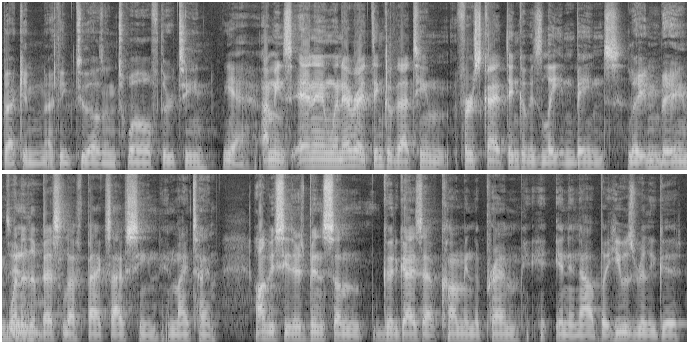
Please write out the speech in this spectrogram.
back in I think 2012, 13. Yeah, I mean, and then whenever I think of that team, first guy I think of is Leighton Baines, Leighton Baines, one of the best left backs I've seen in my time. Obviously, there's been some good guys that have come in the prem in and out, but he was really good.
